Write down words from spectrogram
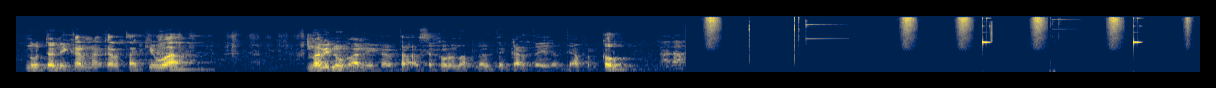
नूतनीकरणाकरता किंवा नवीन उभारणीकरता असं करून आपल्याला ते करता येईल आणि ते आपण करू.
